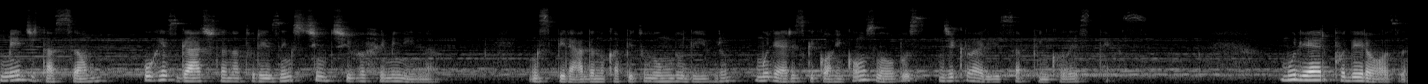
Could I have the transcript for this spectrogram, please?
Meditação O resgate da natureza instintiva feminina. Inspirada no capítulo 1 do livro Mulheres que Correm com os Lobos, de Clarissa Pinkola Estes. Mulher poderosa,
